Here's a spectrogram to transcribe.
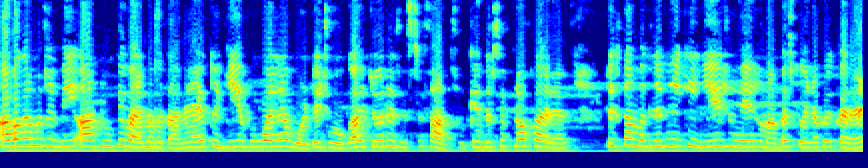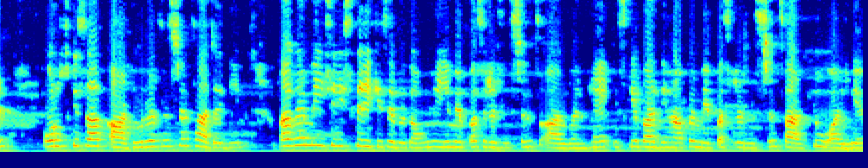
अब अगर मुझे वी आर टू के बारे में बताना है तो ये वो वाला वोल्टेज होगा जो रेजिस्टेंस आर टू के अंदर से फ्लो कर रहा है। तो इसका मतलब है कि ये जो है हमारे पास कोई ना कोई करंट और उसके साथ आर टू रेजिस्टेंस आ जाएगी। अगर मैं इसे इस तरीके से बताऊँ तो ये मेरे पास रेजिस्टेंस आर वन है, इसके बाद यहाँ पर मेरे पास रेजिस्टेंस आर टू आई है।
